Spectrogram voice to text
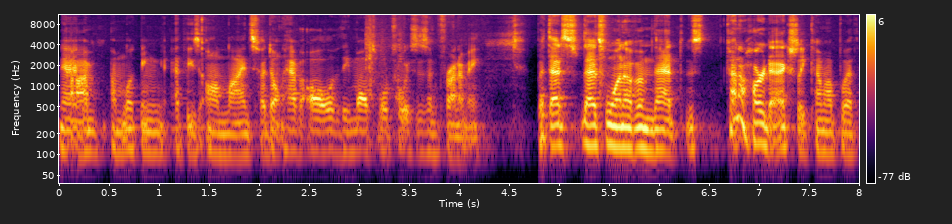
Now, I'm, I'm looking at these online, so I don't have all of the multiple choices in front of me. But that's that's one of them that is kind of hard to actually come up with.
